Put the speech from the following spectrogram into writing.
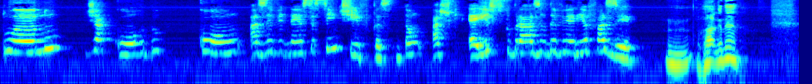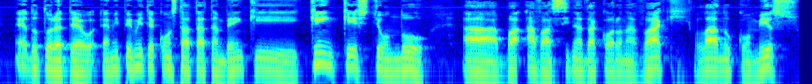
plano de acordo com as evidências científicas. Então, acho que é isso que o Brasil deveria fazer. Hum, Wagner? É, doutora Tel, é, me permita constatar também que quem questionou a, a vacina da Coronavac lá no começo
